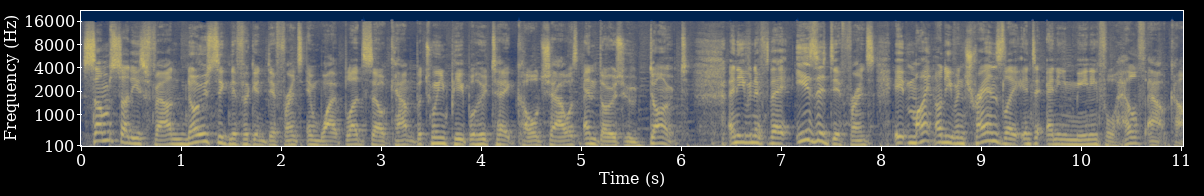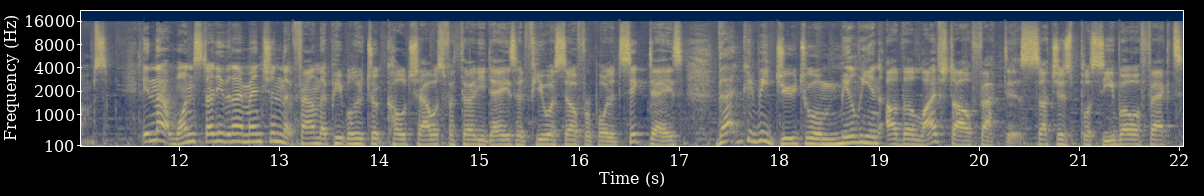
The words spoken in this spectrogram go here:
some studies found no significant difference in white blood cell count between people who take cold showers and those who don't. And even if there is a difference, it might not even translate into any meaningful health outcomes. In that one study that I mentioned that found that people who took cold showers for 30 days had fewer self-reported sick days, that could be due to a million other lifestyle factors, such as placebo effects,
